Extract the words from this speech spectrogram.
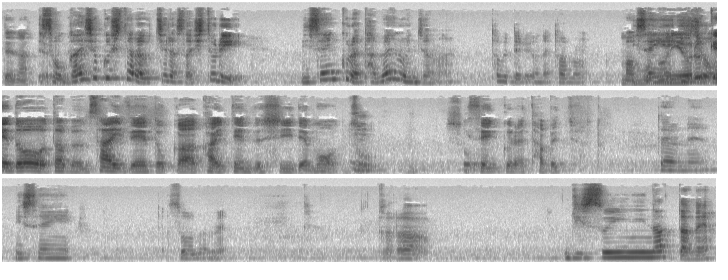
てなってる、ね、うそう外食したらうちらさ一人2000円くらい食べるんじゃない？食べてるよね多分。まあ2000円物によるけど多分サイゼとか回転寿司でもそう、そう。2000円くらい食べちゃうだよね。2000円。そうだね。だから自炊になったね。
